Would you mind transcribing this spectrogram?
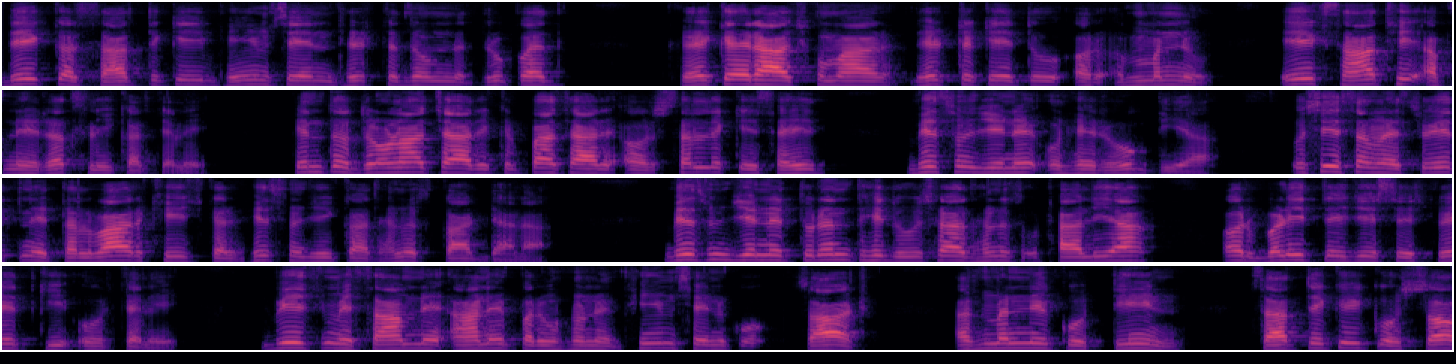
देखकर सात्विकी, भीमसेन धृष्टुम्न द्रुपद, कैकय राजकुमार, धृष्टकेतु और अभिमन्यु एक साथ ही अपने रथ लेकर चले। किंतु द्रोणाचार्य, कृपाचार्य और शल्य के सहित भीष्म जी ने उन्हें रोक दिया। उसी समय श्वेत ने तलवार खींचकर भीष्म जी का धनुष काट डाला। भीष्म जी ने तुरंत ही दूसरा धनुष उठा लिया और बड़ी तेज़ी से श्वेत की ओर चले। बीच में सामने आने पर उन्होंने भीमसेन को साठ, अभिमन्यु को तीन, सात्विकी को सौ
